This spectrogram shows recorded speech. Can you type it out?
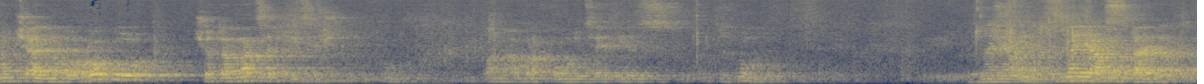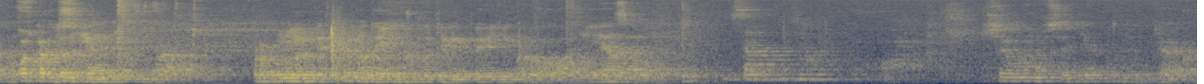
навчального року 14 тисяч. Вона обраховується із ну, з наявності, по контингенту. Пропоную підтримати і зробити відповідні коригування. Я за. За. Все, у мене все, дякую. Дякую.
